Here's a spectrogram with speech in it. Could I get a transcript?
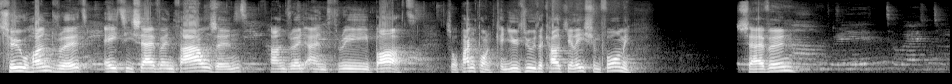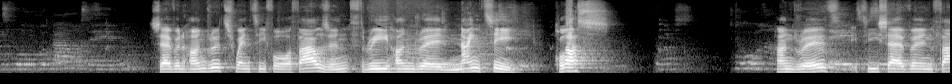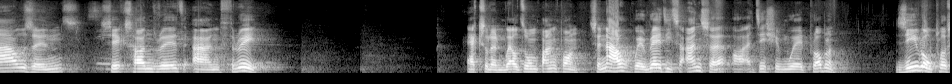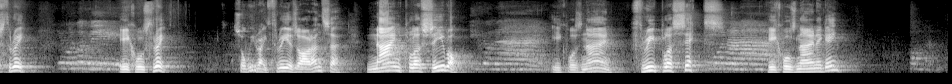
287,103 baht. So Pangpon, can you do the calculation for me? Seven. Seven hundred twenty-four thousand three hundred ninety plus hundred eighty-seven thousand six hundred and three. Excellent, well done, Bang Pon. So now we're ready to answer our addition word problem. 0 plus 3 equals 3. So we write 3 as our answer. 9 plus 0 equals 9. 3 plus 6 equals 9 again.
